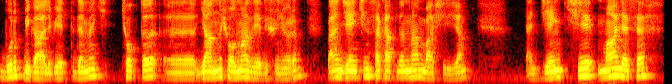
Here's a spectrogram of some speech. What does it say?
buruk bir galibiyetti demek çok da e, yanlış olmaz diye düşünüyorum. Ben Cenk'in sakatlığından başlayacağım. Yani Cenk'i maalesef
